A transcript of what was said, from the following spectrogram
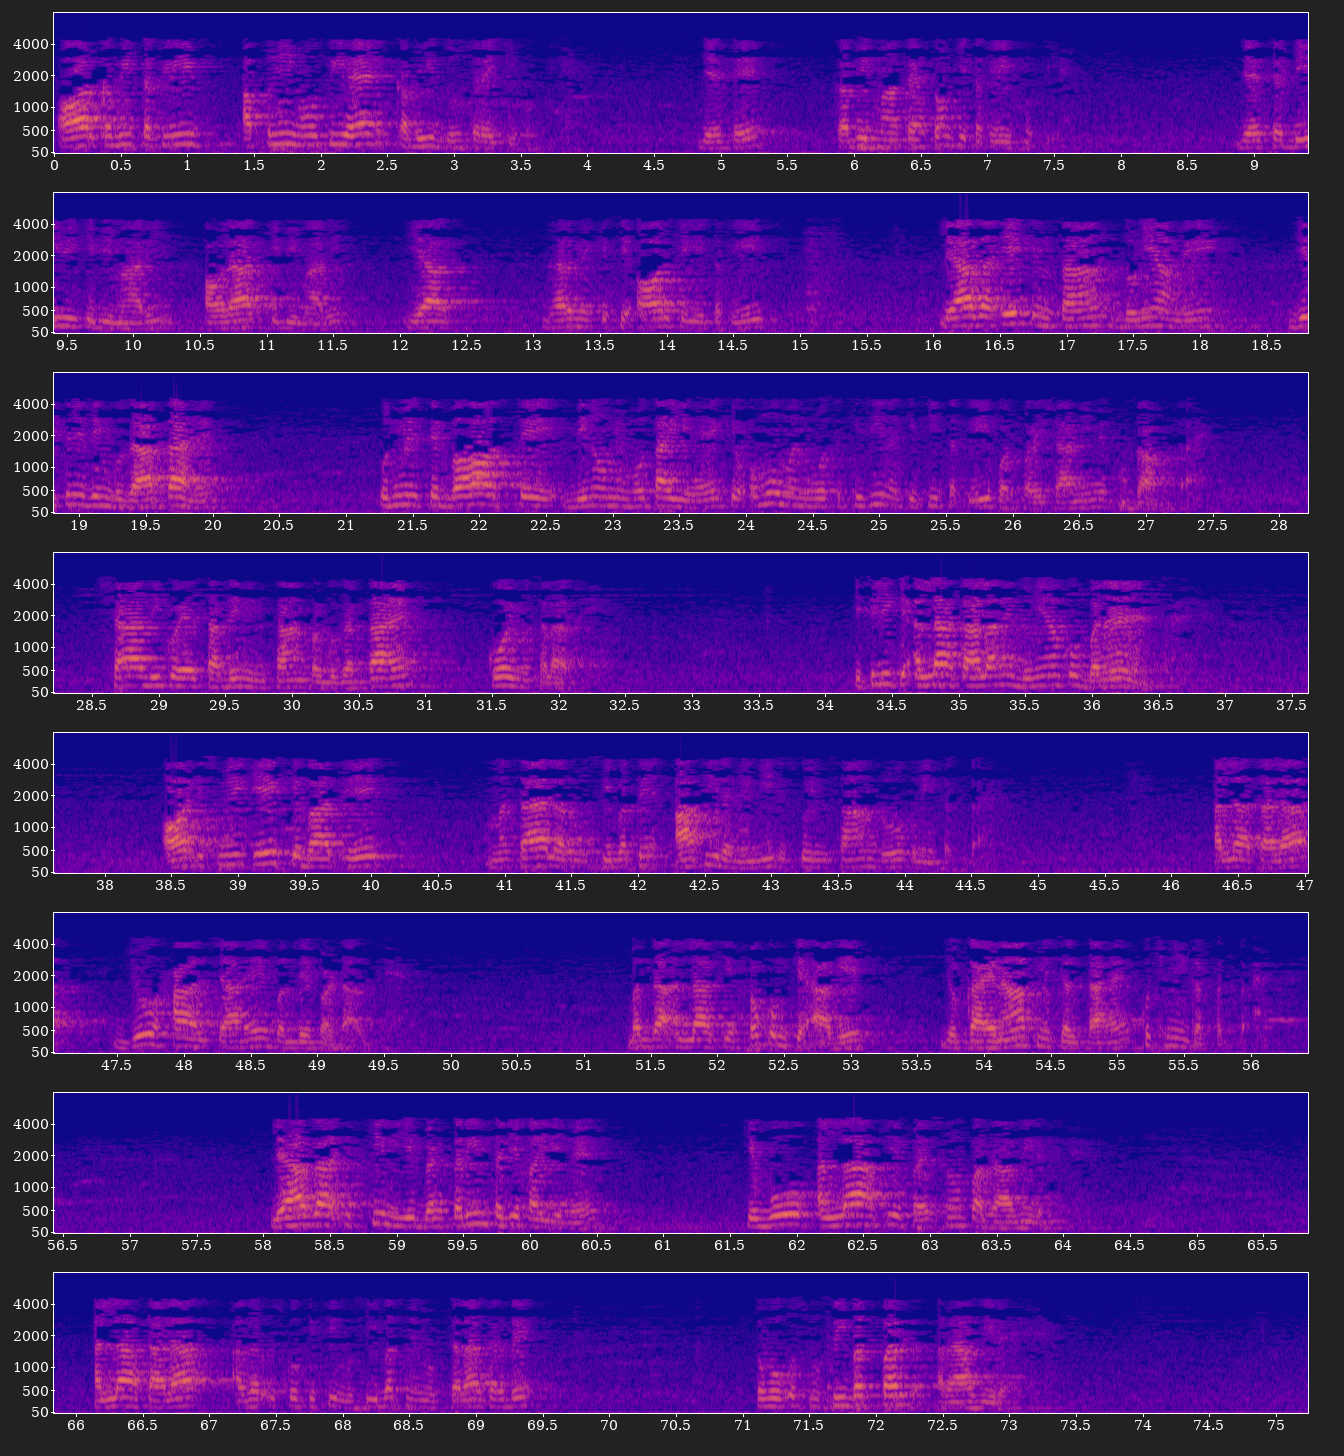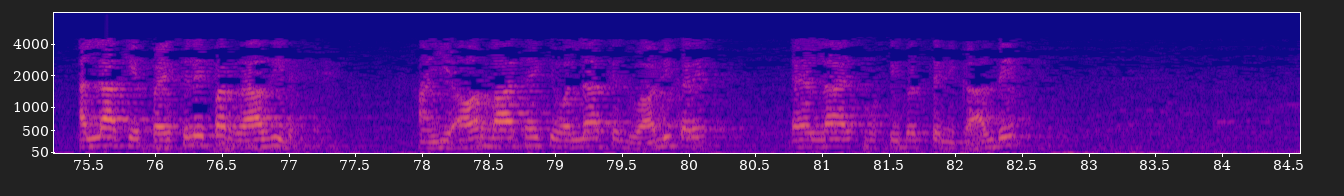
اور کبھی تکلیف اپنی ہوتی ہے، کبھی دوسرے کی ہوتی ہے۔ جیسے کبھی ماتحتوں کی تکلیف ہوتی ہے۔ جیسے بیوی کی بیماری، اولاد کی بیماری یا گھر میں کسی اور کے لیے تکلیف۔ لہذا ایک انسان دنیا میں جتنے دن گزارتا ہے، ان میں سے بہت سے دنوں میں ہوتا یہ ہے کہ عموماً وہ کسی نہ کسی تکلیف اور پریشانی میں پھنسا ہوتا ہے۔ شاید ہی کوئی ایسا دن انسان پر گزرتا ہے، کوئی مسئلہ نہیں۔ اس لیے کہ اللہ تعالی نے دنیا کو بنایا ہے۔ اور اس میں ایک کے بعد ایک مسائل اور مصیبتیں آتی رہیں گی، اس کو انسان روک نہیں سکتا ہے۔ اللہ تعالی جو حال چاہے بندے پر ڈالتے ہیں بندہ اللہ کے حکم کے آگے جو کائنات میں چلتا ہے، کچھ نہیں کر سکتا ہے۔ لہذا اس کے لیے بہترین طریقہ یہ ہے کہ وہ اللہ کے فیصلوں پر راضی رہیں اللہ تعالی اگر اس کو کسی مصیبت میں مبتلا کر دے تو وہ اس مصیبت پر راضی رہے۔ اللہ کے فیصلے پر راضی رہے۔ ہاں یہ اور بات ہے کہ وہ اللہ سے دعا بھی کرے۔ اے اللہ، اس مصیبت سے نکال دے۔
